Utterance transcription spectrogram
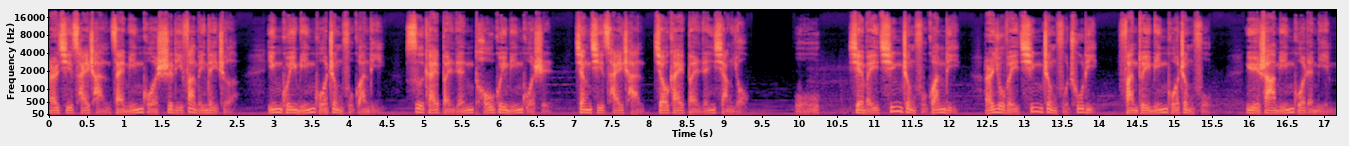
而其财产在民国势力范围内者，应归民国政府管理。四该本人投归民国时。将其财产交该本人享有。五，现为清政府官吏，而又为清政府出力，反对民国政府，虐杀民国人民，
